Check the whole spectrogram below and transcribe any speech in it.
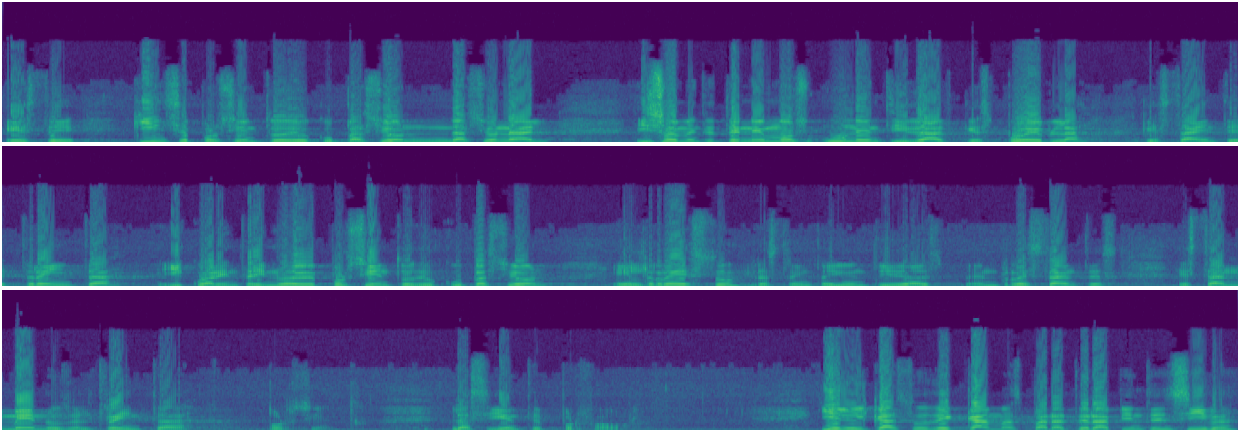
este 15% de ocupación nacional, y solamente tenemos una entidad, que es Puebla, que está entre 30 y 49% de ocupación, el resto, las 31 entidades restantes, están menos del 30%. La siguiente, por favor. Y en el caso de camas para terapia intensiva,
